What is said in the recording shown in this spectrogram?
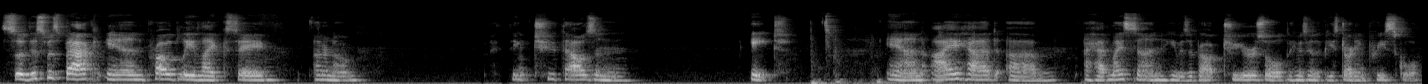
So this was back in probably like, say, I don't know, I think 2008. And I had um, I had my son. He was about two years old. He was going to be starting preschool.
